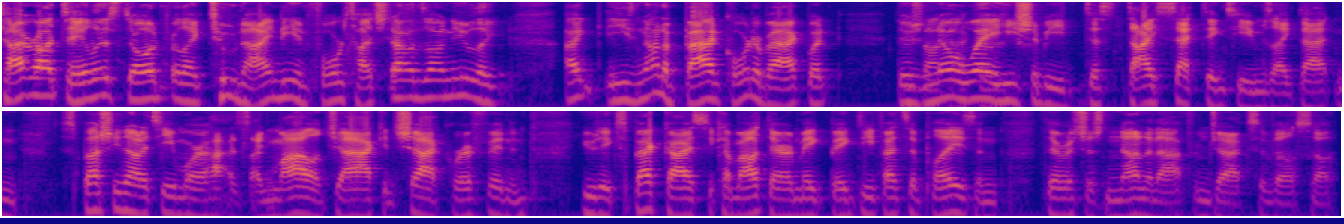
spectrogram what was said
Tyrod Taylor's throwing for like 290 and four touchdowns on you. Like, I he's not a bad quarterback, but There's no way good. he should be just dissecting teams like that, and especially not a team where it's like Myles Jack and Shaq Griffin, and you'd expect guys to come out there and make big defensive plays, and there was just none of that from Jacksonville. So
